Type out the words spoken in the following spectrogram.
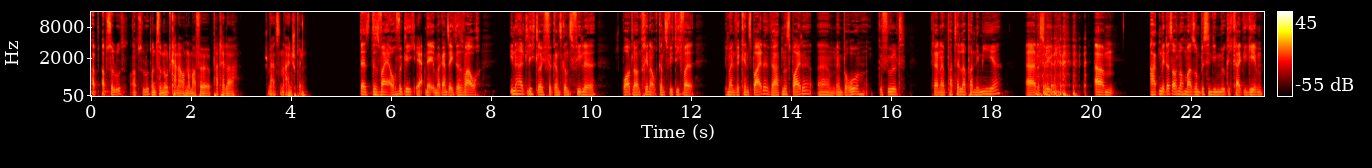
Ab, absolut, absolut. Und zur Not kann er auch nochmal für Patella-Schmerzen einspringen das, das war ja auch wirklich, ja. ne, immer ganz ehrlich, das war auch inhaltlich, glaube ich, für ganz, ganz viele Sportler und Trainer auch ganz wichtig, weil ich meine, wir kennen es beide, wir hatten es beide ähm, im Büro, gefühlt kleine Patella-Pandemie hier. Äh, deswegen ähm, hat mir das auch nochmal so ein bisschen die Möglichkeit gegeben,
